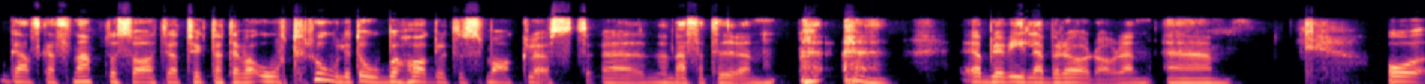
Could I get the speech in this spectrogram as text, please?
ganska snabbt och sa att jag tyckte att det var otroligt obehagligt och smaklöst, eh, den där satiren. jag blev illa berörd av den. Ehm, och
